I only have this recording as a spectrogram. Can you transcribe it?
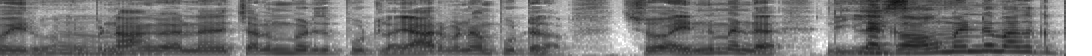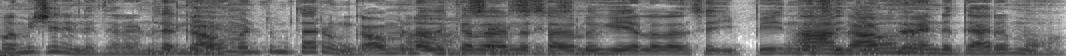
போயிடுவோம் இப்போ நாங்கள் நினைச்சாலும் எடுத்து பூட்டலாம். யார் வேணாலும் பூட்டலாம். ஸோ இந்த இந்த இல்லை கவர்மெண்ட்டும் அதுக்கு பெர்மிஷன் இல்லை தரணும் இல்லை கவர்மெண்ட்டும் தரும். கவர்மெண்ட் அதுக்கெல்லாம் இந்த சலுகைகளெல்லாம் செய் தான். கவர்மெண்ட் தருமோ?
